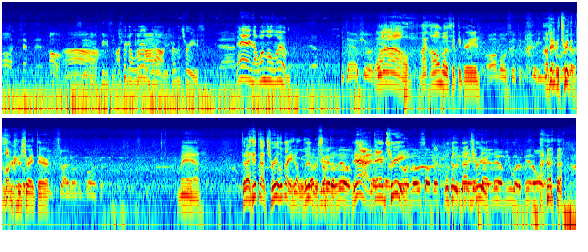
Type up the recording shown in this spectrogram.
Oh, tipped it. Oh. Ah, You see that piece of I took a limb come out of down, trimming trees. Yeah. Dang, that one little limb. Damn sure did. Wow, I almost hit the green. Almost hit the green. I'm in between the bunkers right there. It's right on the bunker. Man. Did I hit that tree? It looked like I hit a limb Yep, or something. hit a limb. Yeah, a damn tree. You know something? Look if at you that tree. hit that limb, you would have been on.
